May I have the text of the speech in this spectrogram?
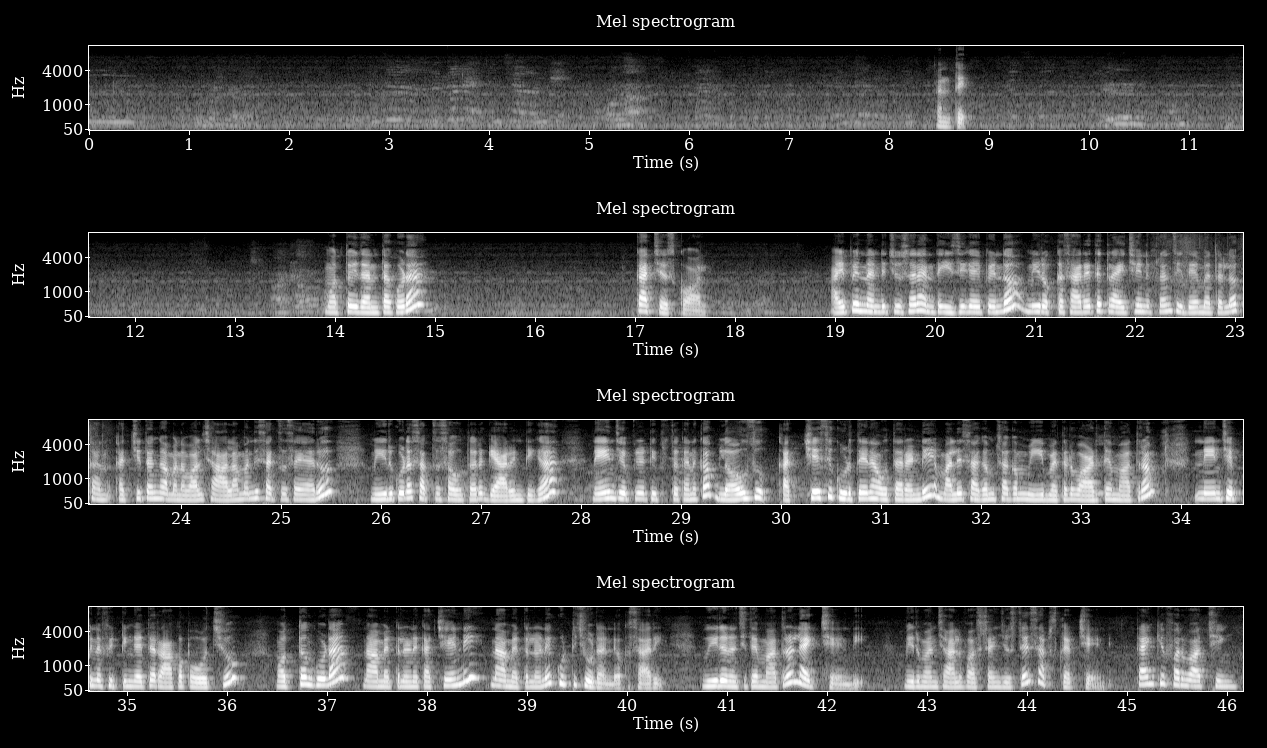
అంతే. మొత్తం ఇదంతా కూడా కట్ చేసుకోవాలి. అయిపోయిందండి చూసారా? ఎంత ఈజీగా అయిపోయిందో? మీరు ఒక్కసారి అయితే ట్రై చేయండి ఫ్రెండ్స్. ఇదే మెథడ్లో ఖచ్చితంగా మన వాళ్ళు చాలామంది సక్సెస్ అయ్యారు. మీరు కూడా సక్సెస్ అవుతారు గ్యారంటీగా. నేను చెప్పిన టిప్స్తో కనుక బ్లౌజ్ కట్ చేసి కుడితేనే అవుతారండి. మళ్ళీ సగం సగం ఈ మెథడ్ వాడితే మాత్రం నేను చెప్పిన ఫిట్టింగ్ అయితే రాకపోవచ్చు. మొత్తం కూడా నా మెత్తలోనే కట్ చేయండి నా మెత్తలోనే కుట్టి చూడండి ఒకసారి. వీడియో నచ్చితే మాత్రం లైక్ చేయండి. మీరు మన ఛానల్ ఫస్ట్ టైం చూస్తే సబ్స్క్రైబ్ చేయండి. Thank you for watching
